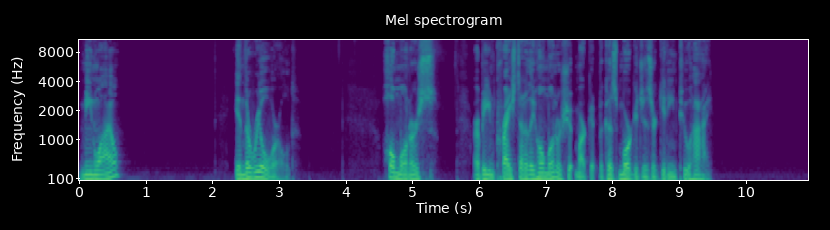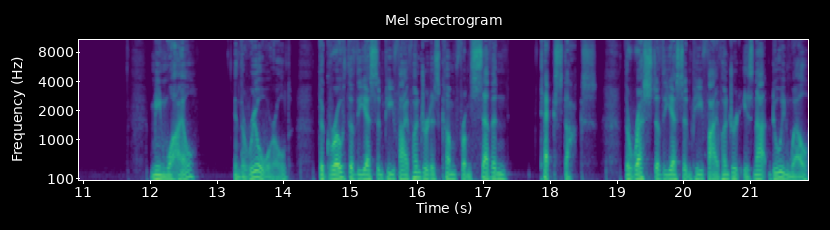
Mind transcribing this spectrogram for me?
Meanwhile, in the real world, homeowners are being priced out of the home ownership market because mortgages are getting too high. Meanwhile, in the real world, the growth of the S&P 500 has come from 7 tech stocks. The rest of the S&P 500 is not doing well,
